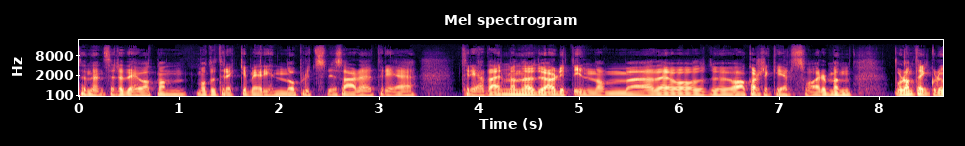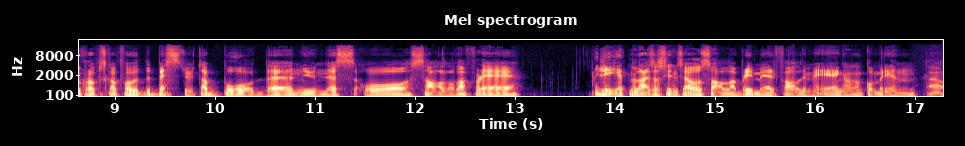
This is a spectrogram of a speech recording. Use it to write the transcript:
tendenser til det jo at man måtte trekke mer inn, og plutselig så er det tre, tre der. Men du er jo litt innom det, og du har kanskje ikke helt svaret. Men hvordan tenker du Klopp skal få det beste ut av både Nunes og Sala, da? Fordi i likhet med deg så syns jeg jo Salah blir mer farlig med en gang han kommer inn ja.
